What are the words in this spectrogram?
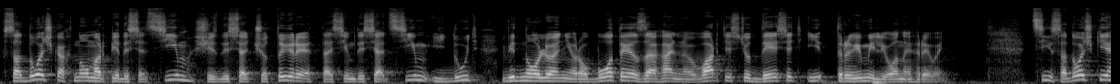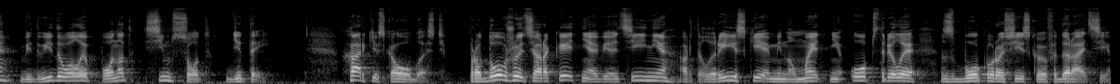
В садочках номер 57, 64 та 77 йдуть відновлювані роботи загальною вартістю 10,3 мільйони гривень. Ці садочки відвідували понад 700 дітей. Харківська область. Продовжуються ракетні, авіаційні, артилерійські, мінометні обстріли з боку Російської Федерації.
